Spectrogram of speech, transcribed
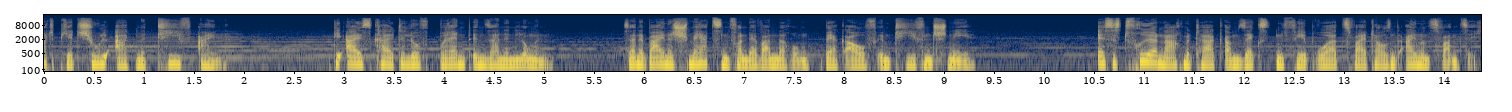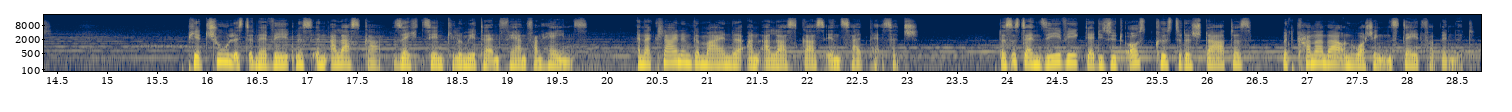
Bart Pietschul atmet tief ein. Die eiskalte Luft brennt in seinen Lungen. Seine Beine schmerzen von der Wanderung bergauf im tiefen Schnee. Es ist früher Nachmittag am 6. Februar 2021. Pietschul ist in der Wildnis in Alaska, 16 Kilometer entfernt von Haines, einer kleinen Gemeinde an Alaskas Inside Passage. Das ist ein Seeweg, der die Südostküste des Staates mit Kanada und Washington State verbindet.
